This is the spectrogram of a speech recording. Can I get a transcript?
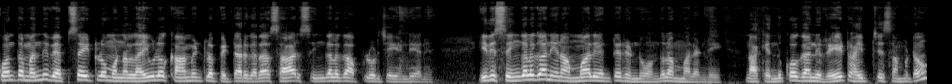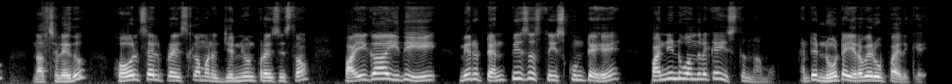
కొంతమంది వెబ్సైట్లో మొన్న లైవ్లో కామెంట్లో పెట్టారు కదా సార్ సింగిల్గా అప్లోడ్ చేయండి అని. ఇది సింగిల్గా నేను అమ్మాలి అంటే రెండు వందలు అమ్మాలండి. నాకు ఎందుకో కానీ రేటు హైప్ చేసి అమ్మటం నచ్చలేదు. హోల్సేల్ ప్రైస్గా మనం జెన్యున్ ప్రైస్ ఇస్తాం. పైగా ఇది మీరు టెన్ పీసెస్ తీసుకుంటే పన్నెండు వందలకే ఇస్తున్నాము. అంటే నూట ఇరవై రూపాయలకే.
